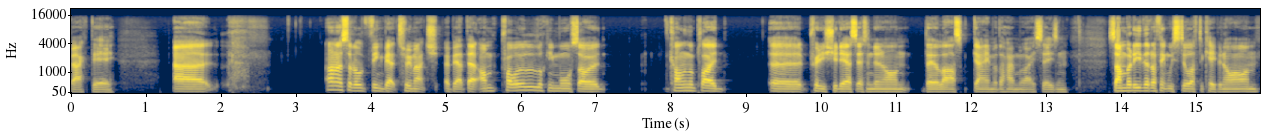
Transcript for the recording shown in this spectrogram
back there? Uh, I don't sort of think about too much about that. I'm probably looking more so. At, Collingwood played a pretty shit ass Essendon on their last game of the home away season. Somebody that I think we still have to keep an eye on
